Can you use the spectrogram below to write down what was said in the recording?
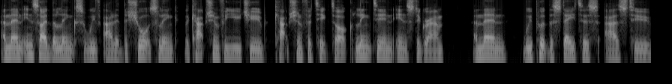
And then inside the links, we've added the shorts link, the caption for YouTube, caption for TikTok, LinkedIn, Instagram, and then we put the status as to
